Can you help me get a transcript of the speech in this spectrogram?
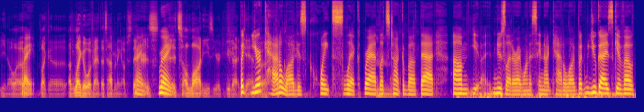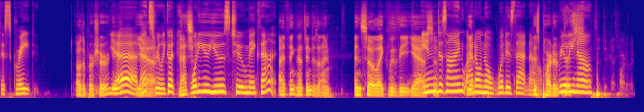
you know a, Right. like a, a Lego event that's happening upstairs. right. It's a lot easier to do that. in But your Canva catalog quickly. is quite slick. Brad, let's Mm-hmm. talk about that. Um, you, newsletter, I want to say, not catalog, but you guys give out this great. Oh, the brochure. you Yeah, mean? that's really good. That's- what do you use to make that? I think that's InDesign. And so, like with the yeah, so- InDesign? I don't know. What is that now? This part of- Really that's- now? that's part of Adobe.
